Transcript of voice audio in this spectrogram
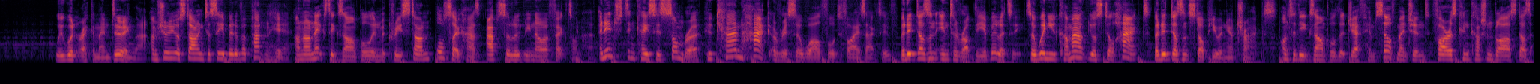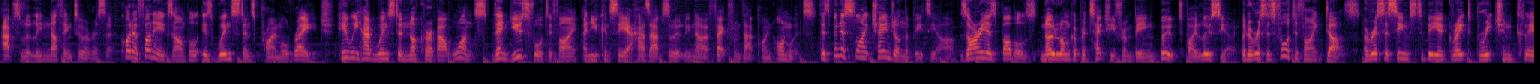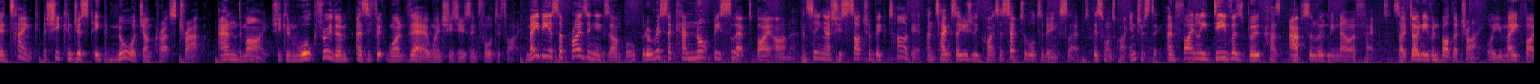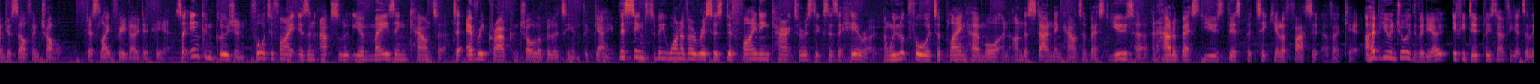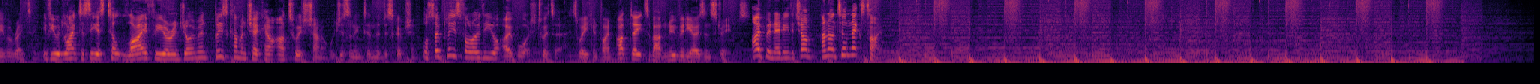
we wouldn't recommend doing that. I'm sure you're starting to see a bit of a pattern here, and our next example in McCree's stun also has absolutely no effect on her. An interesting case is Sombra, who can hack Orisa while Fortify is active, but it doesn't interrupt the ability. So when you come out, you're still hacked, but it doesn't stop you in your tracks. Onto the example that Jeff himself mentioned, Pharah's Concussion Blast does absolutely nothing to Orisa. Quite a funny example is Winston's Primal Rage. Here we had Winston knock her about once, then use Fortify, and you can see it has absolutely no effect from that point onwards. There's been a slight change on the PTR. Zarya's bubbles no longer protect you from being booped by Lucio, but Orisa's Fortify does. Orisa seems to be a great breach and clear tank, as she can just ignore Junkrat's trap and Mei. She can walk through them as if it weren't there when she's using Fortify. Maybe a surprising example, but Orisa cannot be slept by Ana, and seeing as she's such a big target, and tanks are usually quite susceptible to being slept, this one's quite interesting. And finally, D.Va's boot has absolutely no effect, so don't even bother trying, or you may find yourself in trouble just like Fido did here. So in conclusion, Fortify is an absolutely amazing counter to every crowd control ability in the game. This seems to be one of Orisa's defining characteristics as a hero, and we look forward to playing her more and understanding how to best use her and how to best use this particular facet of her kit. I hope you enjoyed the video. If you did, please don't forget to leave a rating. If you would like to see us tilt live for your enjoyment, please come and check out our Twitch channel, which is linked in the description. Also, please follow the Your Overwatch Twitter. It's where you can find updates about new videos and streams. I've been Eddie the Chump, and until next time.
